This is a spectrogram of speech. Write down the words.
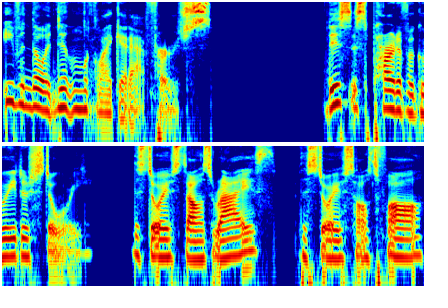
even though it didn't look like it at first. This is part of a greater story the story of Saul's rise, the story of Saul's fall,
